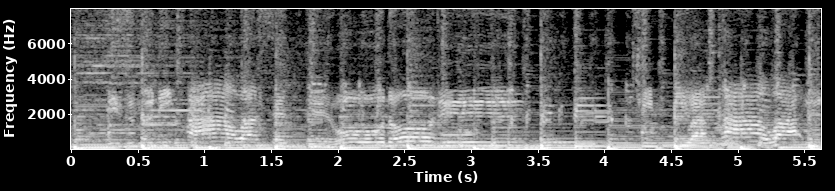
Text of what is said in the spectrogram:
リズムに合わせて踊る。君は可愛い。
